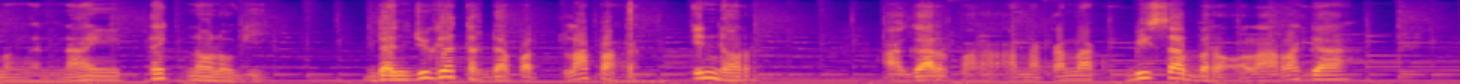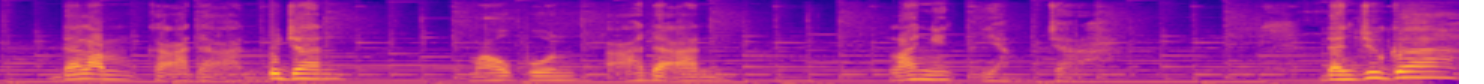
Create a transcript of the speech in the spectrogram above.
mengenai teknologi dan juga terdapat lapangan indoor agar para anak-anak bisa berolahraga dalam keadaan hujan maupun keadaan langit yang cerah. Dan juga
